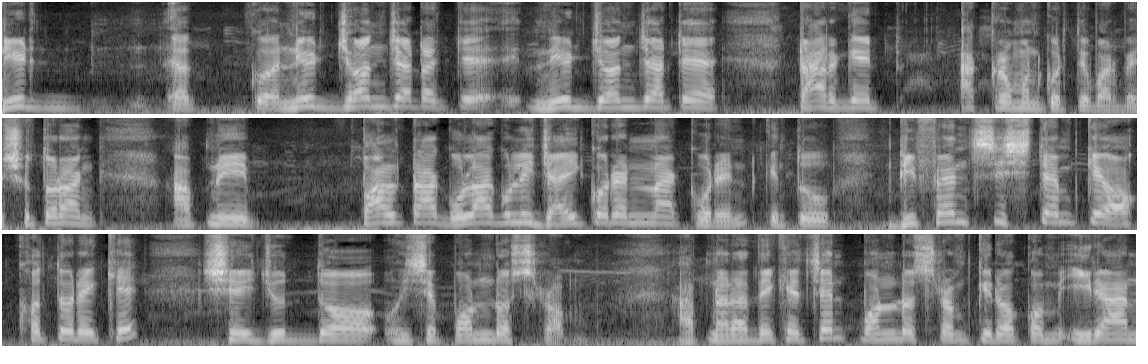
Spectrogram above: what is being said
নির নির্ঝঞ্ঝাটাকে, নির্ঝঞ্ঝাটে টার্গেট আক্রমণ করতে পারবে। সুতরাং আপনি পাল্টা গোলাগুলি যাই করেন না করেন, কিন্তু ডিফেন্স সিস্টেমকে অক্ষত রেখে সেই যুদ্ধ হয়েছে পণ্ডশ্রম। আপনারা দেখেছেন, পণ্ডশ্রম কীরকম ইরান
